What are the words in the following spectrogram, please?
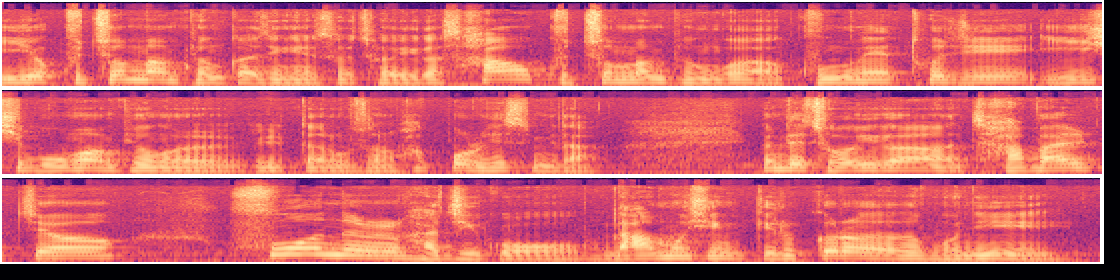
2억 9천만 평까지 해서 저희가 4억 9천만 평과 국내 토지 25만 평을 일단 우선 확보를 했습니다. 근데 저희가 자발적 후원을 가지고 나무 심기를 끌어다 보니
